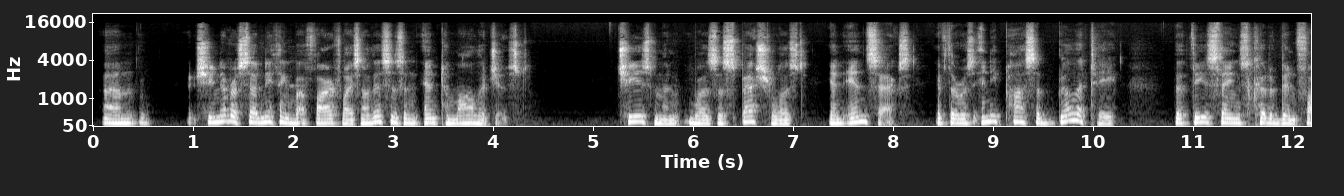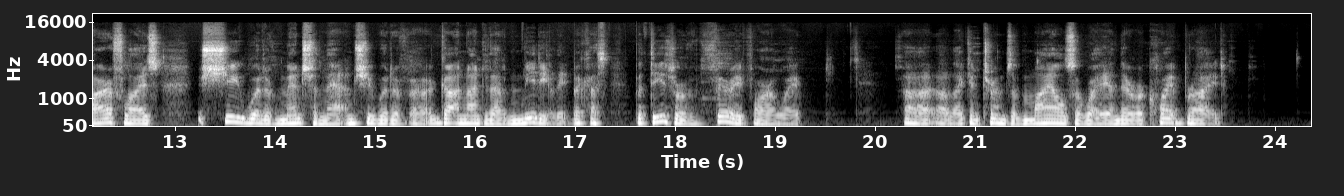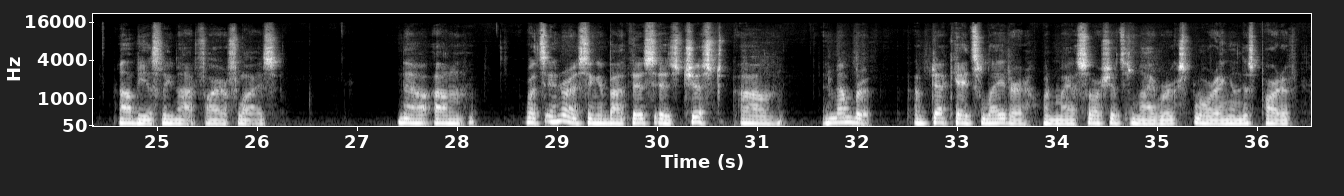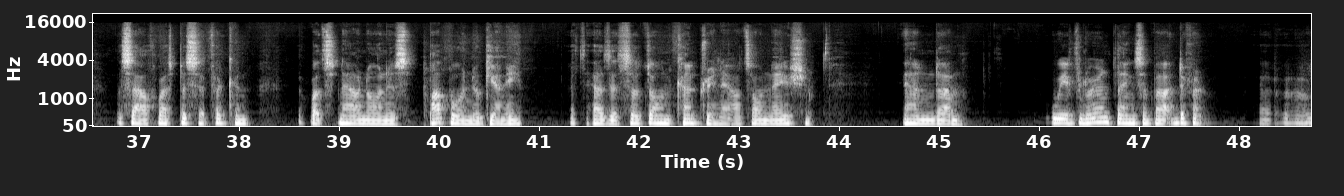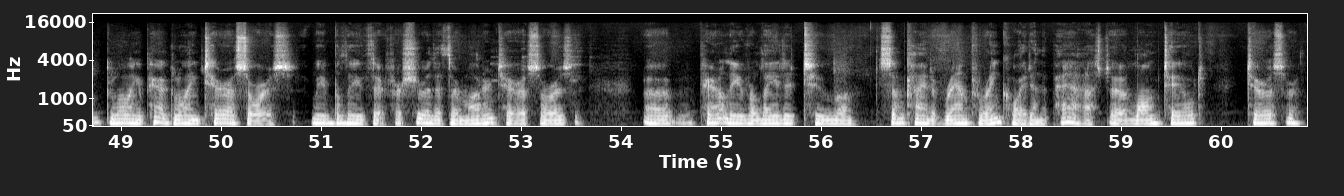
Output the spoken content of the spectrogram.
Um, she never said anything about fireflies. Now this is an entomologist. Cheesman was a specialist in insects. If there was any possibility that these things could have been fireflies, she would have mentioned that and she would have uh, gotten onto that immediately because, but these were very far away, uh, like in terms of miles away, and they were quite bright obviously not fireflies. Now, um, what's interesting about this is just um, a number of decades later, when my associates and I were exploring in this part of the Southwest Pacific and what's now known as Papua New Guinea, it has its, own country now, its own nation. And um, we've learned things about different uh, glowing, apparent glowing pterosaurs. We believe that for sure that they're modern pterosaurs apparently related to uh, some kind of rhamphorhynchoid in the past, a long-tailed pterosaur.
